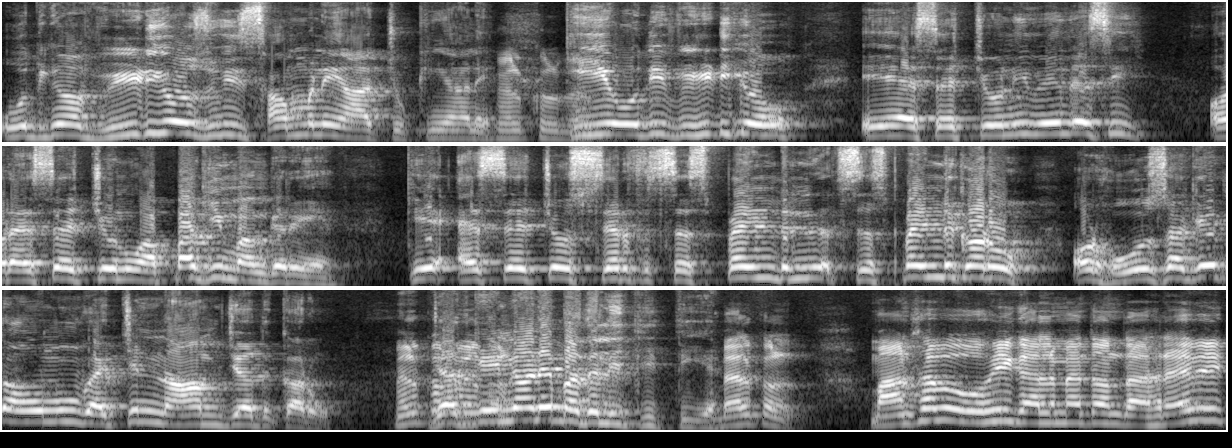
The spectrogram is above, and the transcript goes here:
ਉਹਦੀਆਂ ਵੀਡੀਓਜ਼ ਵੀ ਸਾਹਮਣੇ ਆ ਚੁੱਕੀਆਂ ਨੇ। ਕੀ ਉਹਦੀ ਵੀਡੀਓ ਇਹ ਐਸਐਚਓ ਨਹੀਂ ਵੇਂਦੇ ਸੀ। ਔਰ ਐਸਐਚਓ ਨੂੰ ਆਪਾਂ ਕੀ ਮੰਗ ਰਹੇ ਹਾਂ? ਕਿ ਐਸਐਚਓ ਸਿਰਫ ਸਸਪੈਂਡ ਸਸਪੈਂਡ ਕਰੋ ਔਰ ਹੋ ਸਕੇ ਤਾਂ ਉਹਨੂੰ ਵਿੱਚ ਨਾਮਜ਼ਦ ਕਰੋ। ਜਦ ਕਿ। ਇਹਨਾਂ ਨੇ ਬਦਲੀ ਕੀਤੀ ਹੈ। ਬਿਲਕੁਲ। ਮਾਨ ਸਾਹਿਬ ਉਹੀ ਗੱਲ ਮੈਂ ਤੁਹਾਨੂੰ ਦੱਸ ਰਿਹਾ ਵੀ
